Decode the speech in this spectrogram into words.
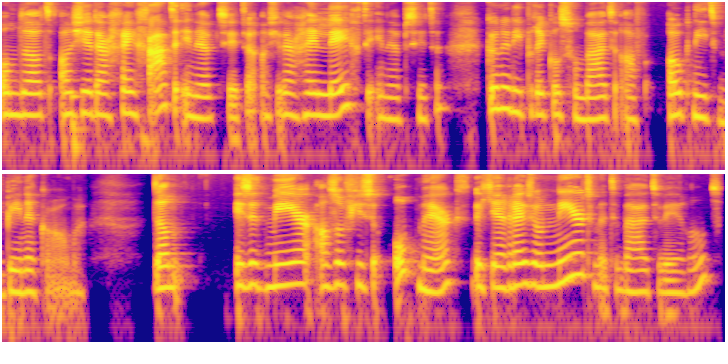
omdat als je daar geen gaten in hebt zitten, als je daar geen leegte in hebt zitten, kunnen die prikkels van buitenaf ook niet binnenkomen. Dan is het meer alsof je ze opmerkt, dat je resoneert met de buitenwereld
